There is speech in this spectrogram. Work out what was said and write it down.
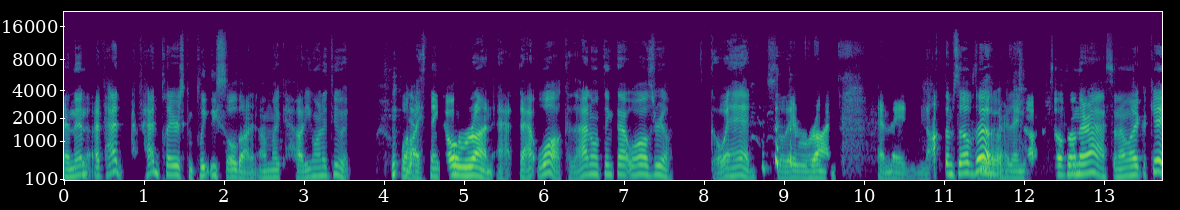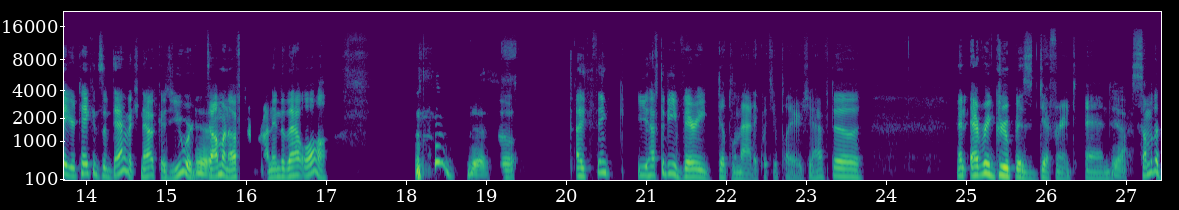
And then. I've had I've had players completely sold on it. I'm like, how do you want to do it? Well, Yeah. I think I'll run at that wall because I don't think that wall is real. Go ahead. So they run and they knock themselves out Yeah. or they knock themselves on their ass. And I'm like, okay, you're taking some damage now because you were Yeah. dumb enough to run into that wall. yeah. I think you have to be very diplomatic with your players. You have to, and every group is different. And Yeah. some of the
